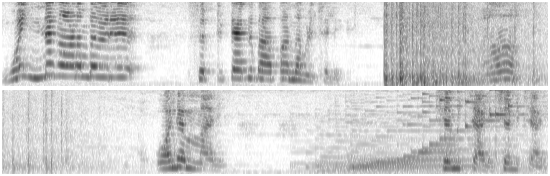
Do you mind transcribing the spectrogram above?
ഓ ഇന്നെ കാണുമ്പോ ഒരു സെപ്റ്റി ടാങ്ക് ബാപ്പ എന്നാ വിളിച്ചൽ? ആ. ഓന്റെ ഉമ്മാനി. ക്ഷമിച്ചാളി ക്ഷമിച്ചാളി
